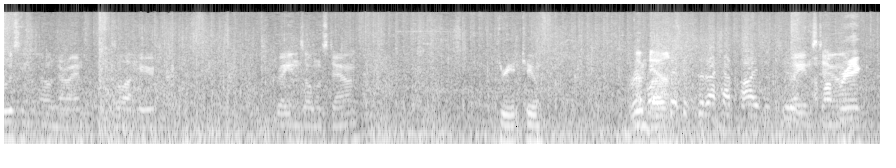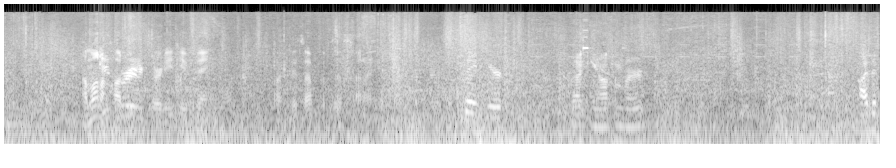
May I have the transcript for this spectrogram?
Who is he? Oh, never mind. There's a lot here. Dragon's almost down. Three at two. Three I'm more down. seconds that I have eyes into. Dragon's I'm down. on Brig. I'm on Shoot 130 do you think? Fuck is up with this? I don't know. Same here. Backing off, I'm hurt. I'm in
